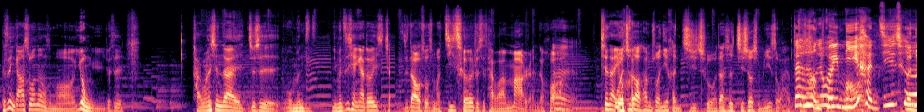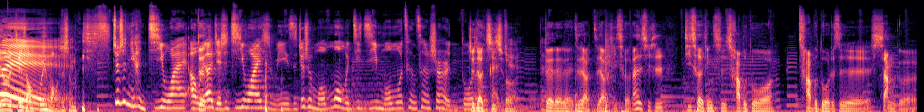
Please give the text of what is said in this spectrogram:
可是你刚刚说那种什么用语，就是台湾现在就是我们你们之前应该都会想知道说什么机车就是台湾骂人的话，嗯，现在我知道他们说你很机车，但是机车什么意思我还不知道。但是很龟毛你很机车那你要哎、介绍龟毛是什么意思？就是你很叽歪啊！我要解释叽歪是什么意思，就是磨磨磨唧唧、磨磨蹭蹭事儿很多这那种感叫机车。觉。对对。对，这叫这叫机车，但是其实机车已经是差不多差不多就是上个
